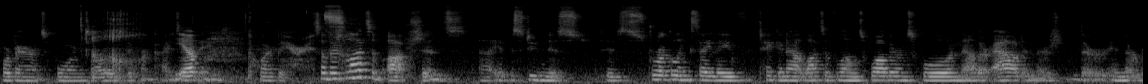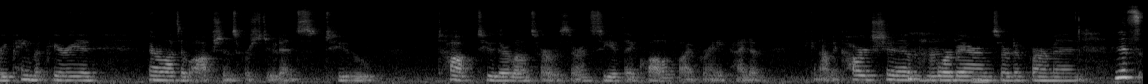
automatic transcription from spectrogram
forbearance forms, all those different kinds of things. Parents. So there's lots of options. Uh, if a student is, is struggling, say they've taken out lots of loans while they're in school and now they're out and there's, they're in their repayment period, there are lots of options for students to talk to their loan servicer and see if they qualify for any kind of economic hardship, Mhm. forbearance or deferment. And it's,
